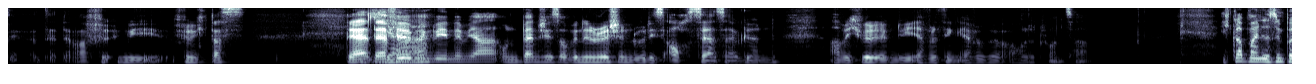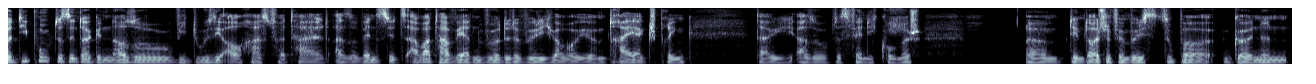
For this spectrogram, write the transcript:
der, der, der war für irgendwie für mich das. Der, der Ja. Film irgendwie in dem Jahr und Banshees of Inisherin würde ich es auch sehr, sehr gönnen. Aber ich will irgendwie Everything Everywhere All at Once haben. Ich glaube, meine Sympathiepunkte sind da genauso, wie du sie auch hast, verteilt. Also, wenn es jetzt Avatar werden würde, da würde ich aber im Dreieck springen. Da ich, also, das fände ich komisch. Ähm, dem deutschen Film würde ich es super gönnen.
